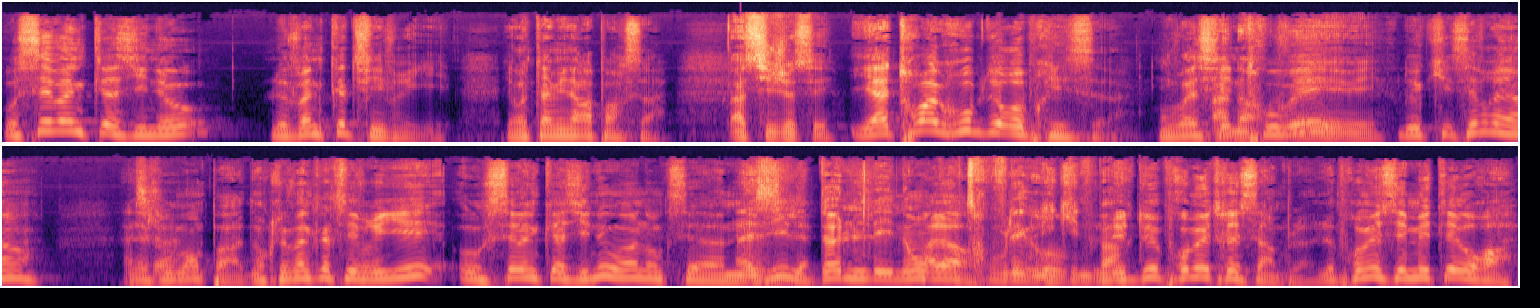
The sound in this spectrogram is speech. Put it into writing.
Au Seven Casino, le 24 février. Et on terminera par ça. Ah, si, je sais. Il y a trois groupes de reprises. On va essayer Ah de trouver oui, oui. de qui. C'est vrai, hein Ah, Là, je ne vrai mens pas. Donc, le 24 février, au Seven Casino, hein, donc c'est à Ville. donne les noms Alors, pour trouver les groupes. Les deux premiers, très simples. Le premier, c'est Meteora.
